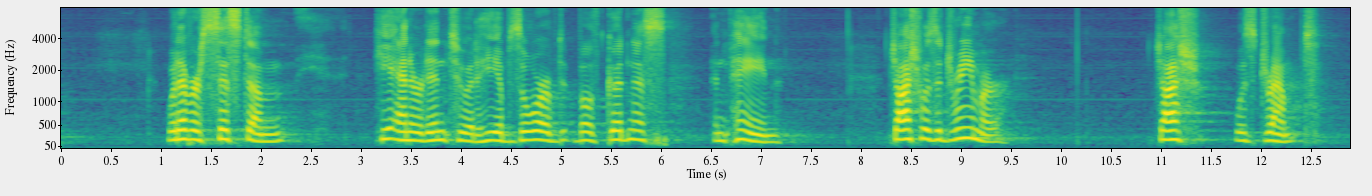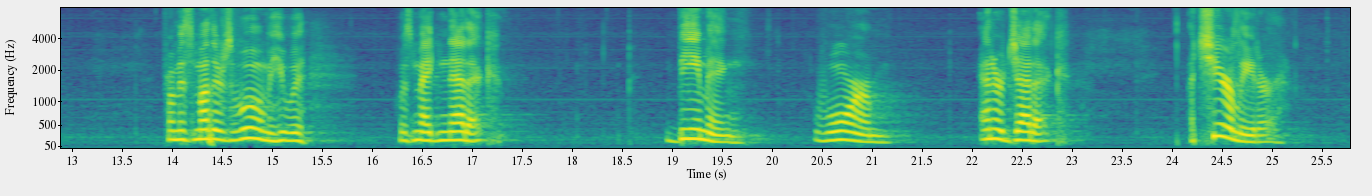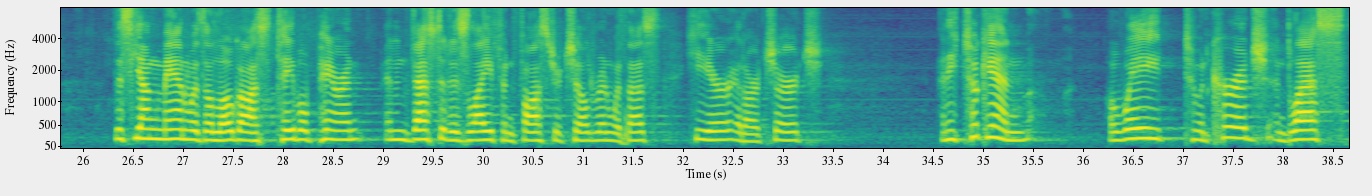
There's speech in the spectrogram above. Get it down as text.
Whatever system he entered into it, he absorbed both goodness and pain. Josh was a dreamer. Josh was dreamt. From his mother's womb, he, was magnetic, beaming, warm, energetic, a cheerleader. This young man was a Logos table parent and invested his life in foster children with us here at our church. And he took in a way to encourage and bless,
